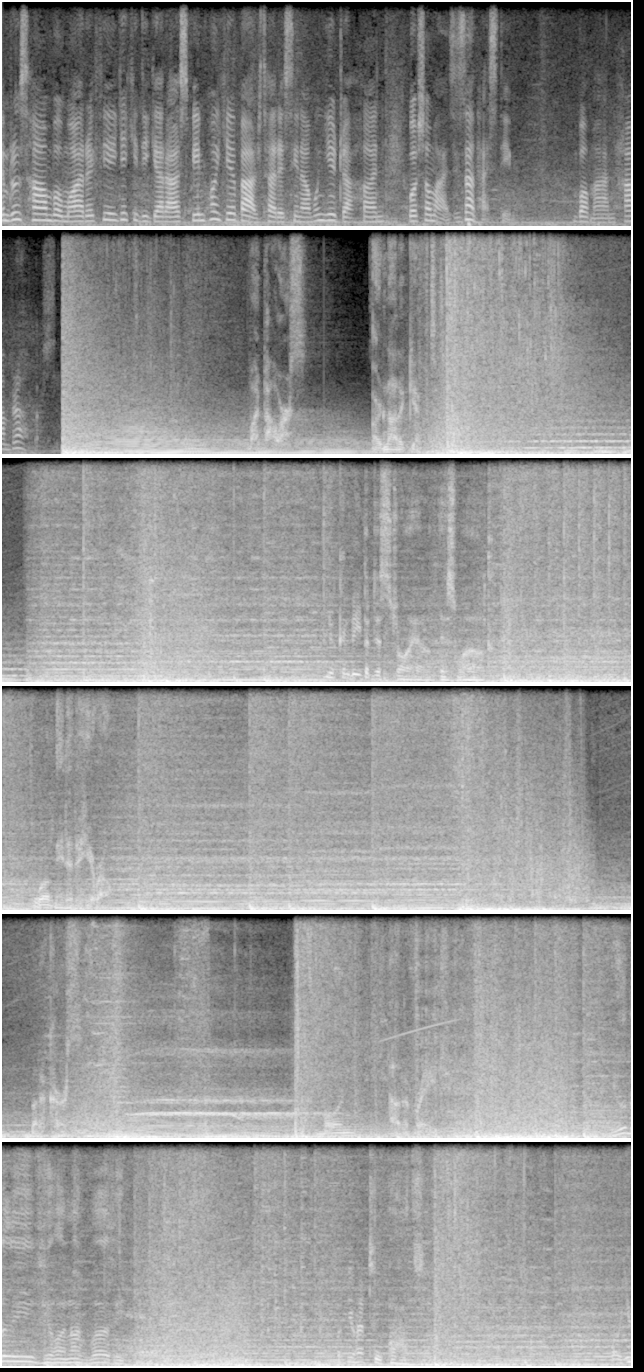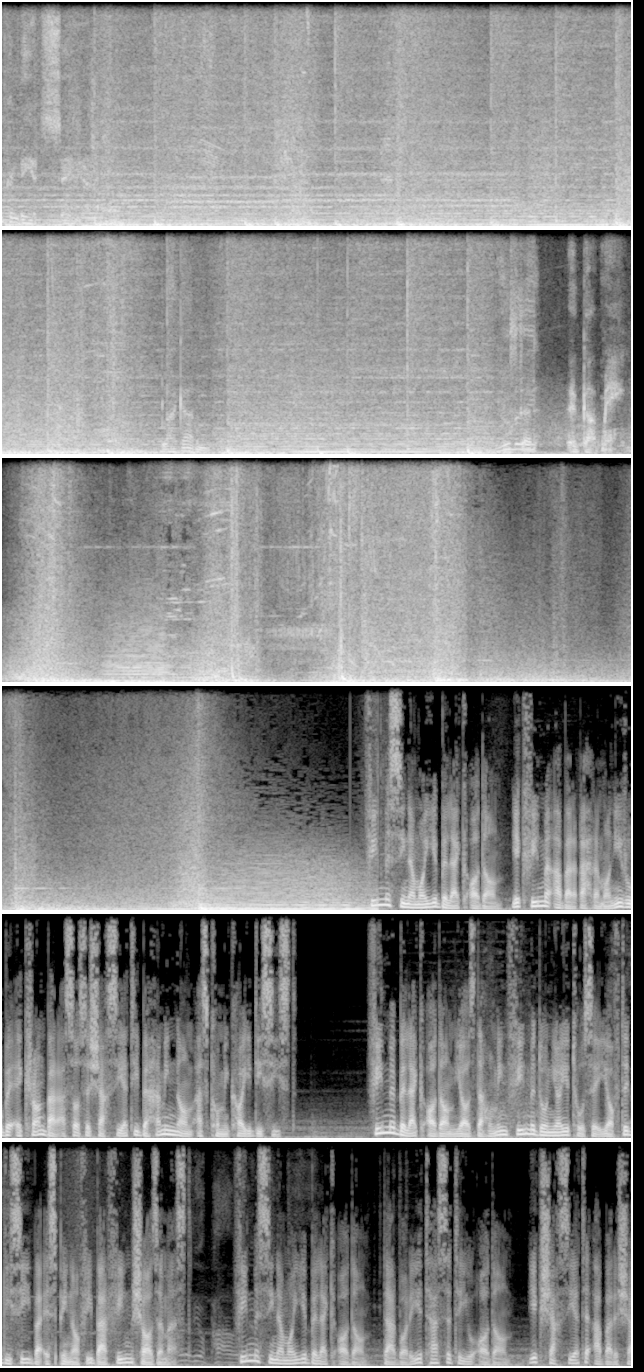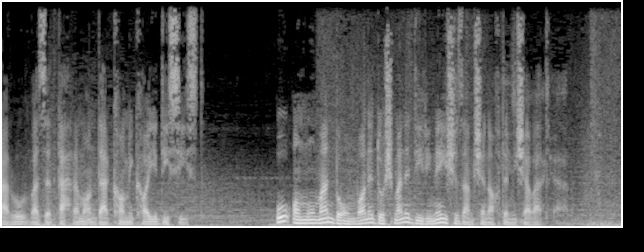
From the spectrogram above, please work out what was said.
امروز هم با معرفی یکی دیگر از فیلم های برتر سینمای جهان با شما عزیزان هستیم با من همراه باشید My powers are not a gift. You can be the destroyer of this world. The world needed a hero. You worthy. But you have two paths. Or you can be its savior. Black Adam. You Instead, believe it got me. فیلم سینمایی بلک آدام یک فیلم ابرقهرمانی رو به اکران بر اساس شخصیتی به همین نام از کمیک های دیسی است. فیلم بلک آدام یازدهمین فیلم دنیای توسعه یافته دیسی و اسپینافی بر فیلم شازم است. فیلم سینمایی بلک آدام درباره ترس تیو آدام یک شخصیت ابر شرور و ضد قهرمان در کامیک های دیسی است. او عموماً به عنوان دشمن دیرینه شزم شناخته می شود.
